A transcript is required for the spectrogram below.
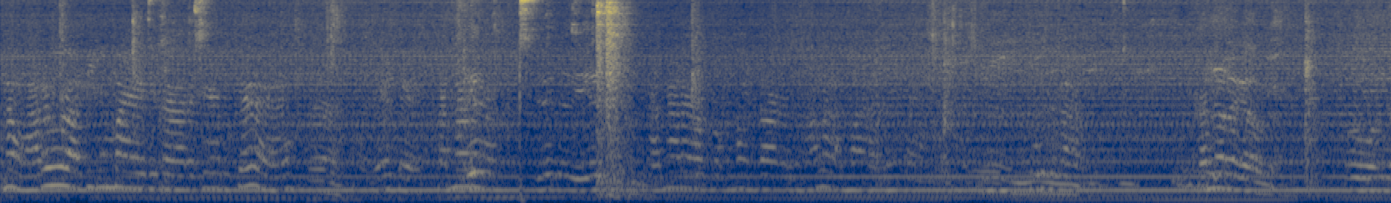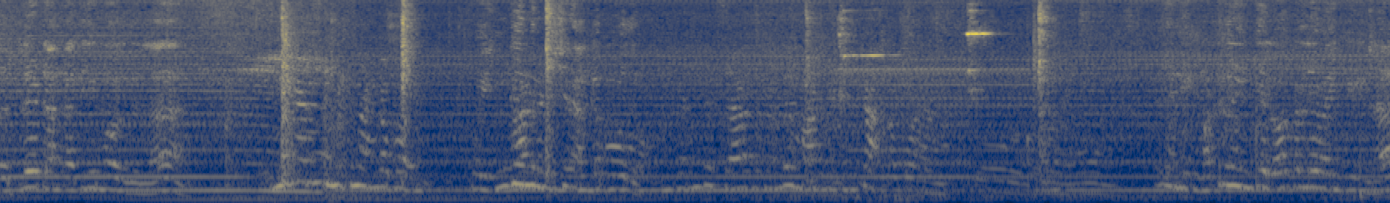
ஏன்னா வரவு அதிகமாக இருக்க இருக்க இருக்க ரேட்டு கர்நாடகா கர்நாடகா பக்கம் இதாகிறதுனால நம்ம கர்நாடகாவில். ஓ அந்த ரேட் அங்கே அதிகமாக வருதுங்களா இங்கேருந்து மிஷின் அங்கே போகும் ஓ இங்கேருந்து மிஷின் அங்கே போகுது. இங்கேருந்து சேலத்துலேருந்து மார்க்கெட்டுக்கு அங்கே போகிறாங்க நீங்கள் மட்டும் இங்கே லோக்கல்லே வாங்கிக்கிறீங்களா?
